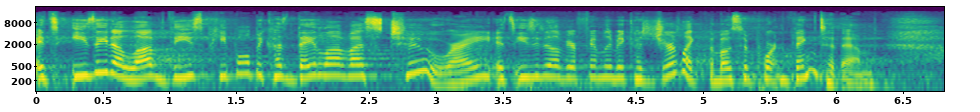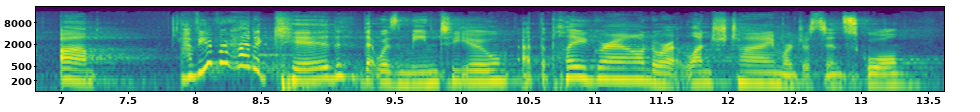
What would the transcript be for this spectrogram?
it's easy to love these people because they love us too, right? It's easy to love your family because you're like the most important thing to them. Um, have you ever had a kid that was mean to you at the playground or at lunchtime or just in school?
